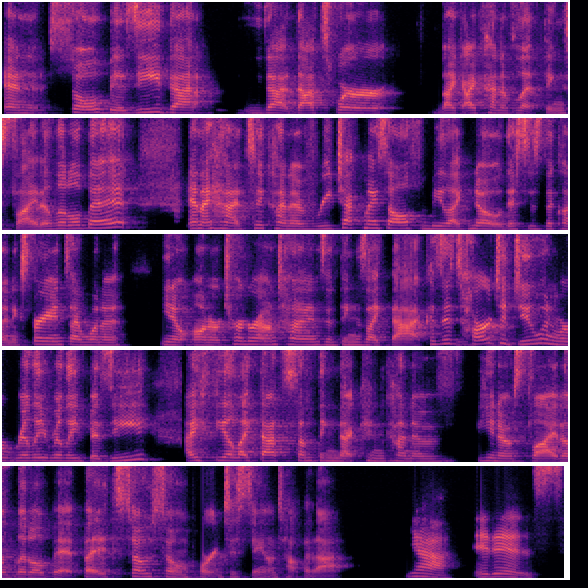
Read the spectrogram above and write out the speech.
and so busy that that that's where like I kind of let things slide a little bit and I had to kind of recheck myself and be like no, this is the client experience. I want to, you know, honor turnaround times and things like that because it's hard to mm-hmm. do when we're really really busy. I feel like that's something that can kind of, you know, slide a little bit, but it's so so important to stay on top of that. Yeah, it is.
